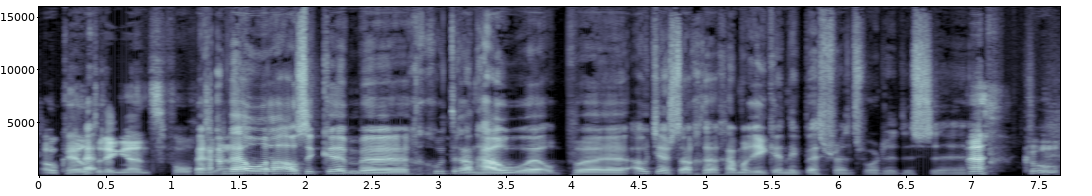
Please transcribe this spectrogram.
Ook heel dringend. We Volgend gaan jaar. wel, eh, als ik eh, me goed eraan hou, eh, op Oudjaarsdag gaan Marieke en ik best friends worden. Dus Cool.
